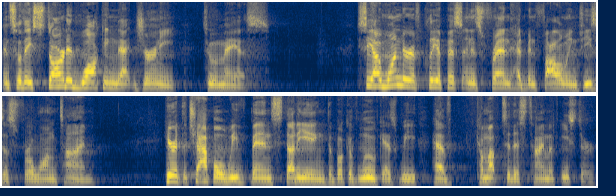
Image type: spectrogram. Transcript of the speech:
and so they started walking that journey to Emmaus. See, I wonder if Cleopas and his friend had been following Jesus for a long time. Here at the chapel, we've been studying the book of Luke as we have come up to this time of Easter.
